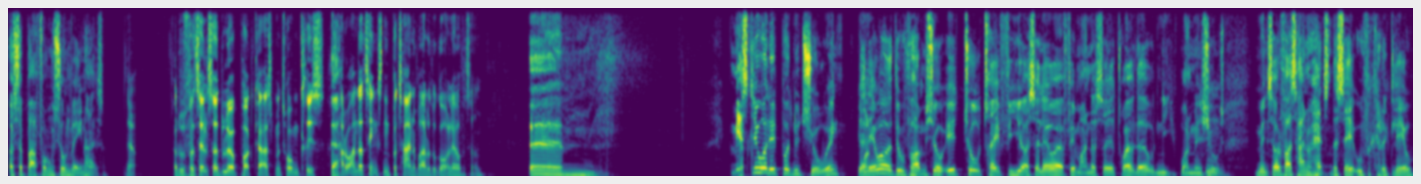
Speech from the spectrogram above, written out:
og så bare få nogle sunde vaner, altså. Ja. Og du fortæller så, at du laver podcast med Torben Chris. Ja. Har du andre ting sådan på tegnebrættet, du går og laver for tiden? Øhm... Men jeg skriver lidt på et nyt show, ikke? Jeg What? laver The Uffe Show 1, 2, 3, 4, og så laver jeg fem andre, så jeg tror, jeg har lavet 9 one-man-shows. Mm. Men så var det faktisk Heino Hansen, der sagde, Uffe, kan du ikke lave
